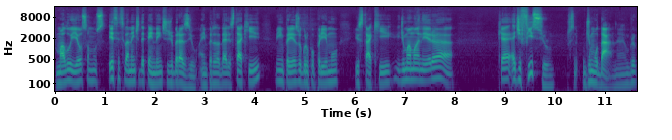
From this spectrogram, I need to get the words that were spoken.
Malu e eu somos excessivamente dependentes de Brasil. A empresa dela está aqui, minha empresa, o Grupo Primo, está aqui, e de uma maneira que é, é difícil de mudar. Né? O Gru-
